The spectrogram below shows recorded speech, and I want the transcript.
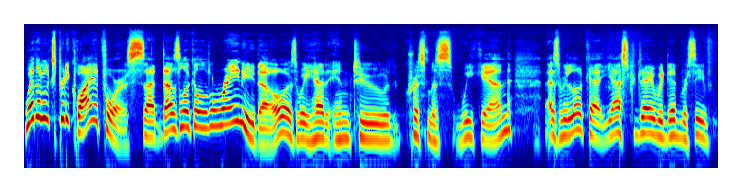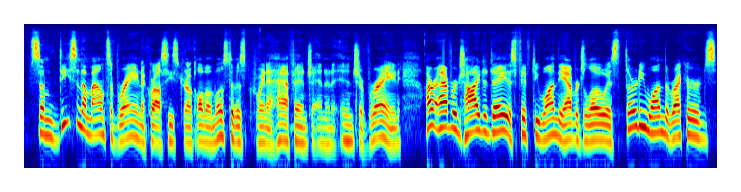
Weather looks pretty quiet for us. Uh, it does look a little rainy, though, as we head into Christmas weekend. As we look at yesterday, we did receive some decent amounts of rain across eastern Oklahoma, most of us between a half inch and an inch of rain. Our average high today is 51, the average low is 31, the record's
